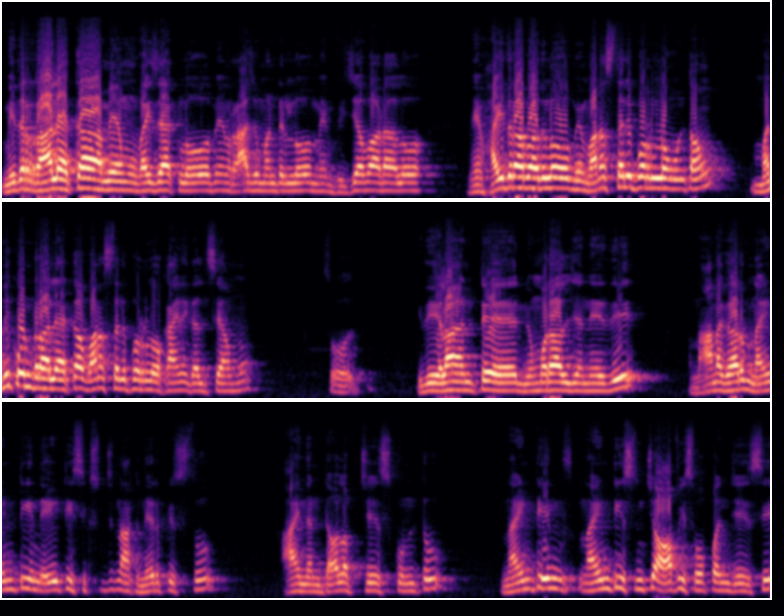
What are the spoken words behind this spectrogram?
మీ దగ్గర రాలేక మేము వైజాగ్లో మేము రాజమండ్రిలో మేము విజయవాడలో మేము హైదరాబాద్లో మేము వనస్థలిపురంలో ఉంటాం. మణికొండ రాలేక వనస్థలిపురంలో ఒక ఆయన కలిసాము సో ఇది ఎలా అంటే న్యూమరాలజీ అనేది నాన్నగారు నైన్టీన్ ఎయిటీ సిక్స్ నుంచి నాకు నేర్పిస్తూ ఆయనను డెవలప్ చేసుకుంటూ నైన్టీన్ నైంటీస్ నుంచి ఆఫీస్ ఓపెన్ చేసి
